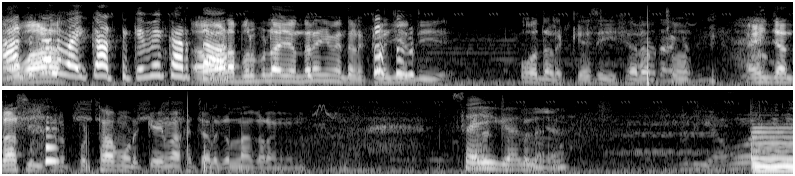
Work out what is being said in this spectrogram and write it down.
ਅੱਜ ਕੱਲ ਬਾਈ ਘੱਟ ਕਿਵੇਂ ਕਰਤਾ? ਆਵਾਲਾ ਬੁਲਬੁਲਾ ਜਾਂਦਾ ਨਾ ਜਿਵੇਂ ਧੜਕਣ ਜੀ ਹੁੰਦੀ ਹੈ। ਉਹ ਧੜਕੇ ਸੀ ਫਿਰ ਉੱਥੋਂ ਐਂ ਜਾਂਦਾ ਸੀ ਫਿਰ ਪੁੱਠਾ ਮੁੜ ਕੇ ਮੈਂ ਕਿਹਾ ਚੱਲ ਗੱਲਾਂ ਕਰਾਂਗੇ। ਸਹੀ ਗੱਲ ਹੈ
